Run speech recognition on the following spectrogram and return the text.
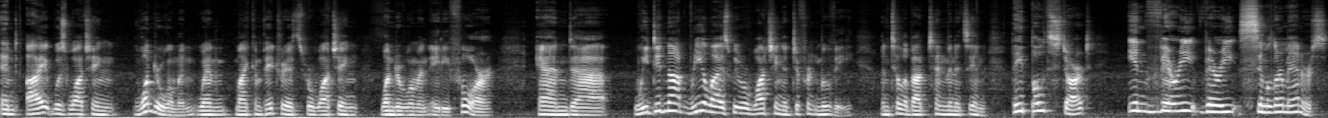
and I was watching Wonder Woman when my compatriots were watching Wonder Woman eighty four, and uh, we did not realize we were watching a different movie until about ten minutes in. They both start in very, very similar manners.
